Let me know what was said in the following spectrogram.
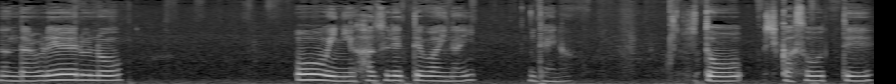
なんだろうレールの大いに外れてはいないみたいな。人しか想定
